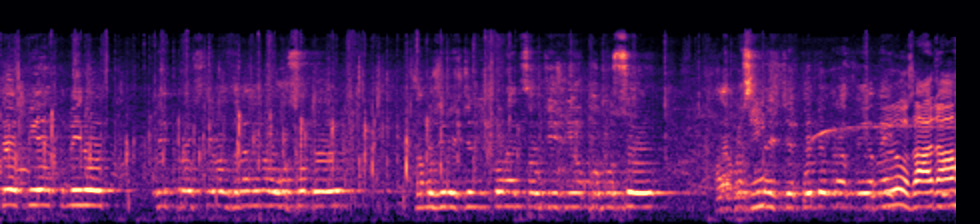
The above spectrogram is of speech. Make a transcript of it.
9 minut. Vyprostil zraněnou osobu. Samozřejmě ještě není konec soutěžního pokusu, ale prosím ještě fotografii, aby No záda.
